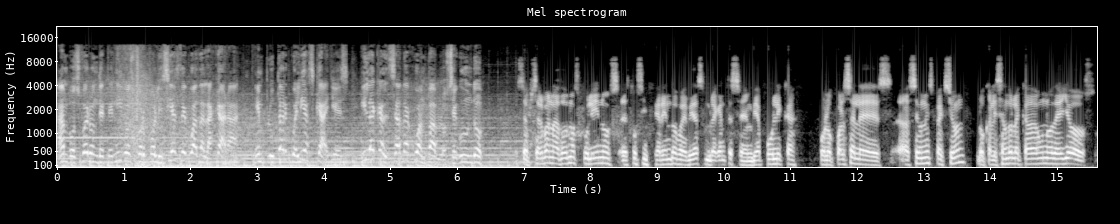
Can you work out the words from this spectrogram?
Ambos fueron detenidos por policías de Guadalajara en Plutarco Elías Calles y la calzada Juan Pablo II. Se observan a dos masculinos, estos ingiriendo bebidas embriagantes en vía pública por lo cual se les hace una inspección, localizándole a cada uno de ellos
